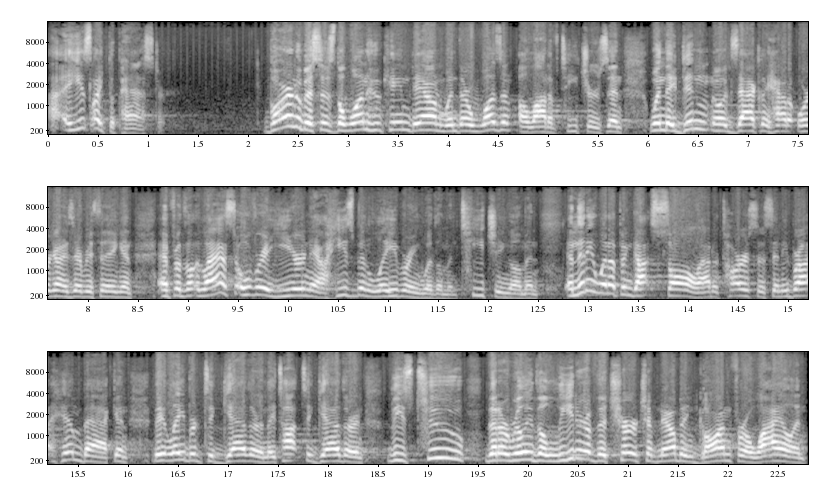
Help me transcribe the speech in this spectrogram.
uh, he's like the pastor. Barnabas is the one who came down when there wasn't a lot of teachers and when they didn't know exactly how to organize everything. And, and for the last over a year now, he's been laboring with them and teaching them. And, and then he went up and got Saul out of Tarsus and he brought him back. And they labored together and they taught together. And these two that are really the leader of the church have now been gone for a while. And,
